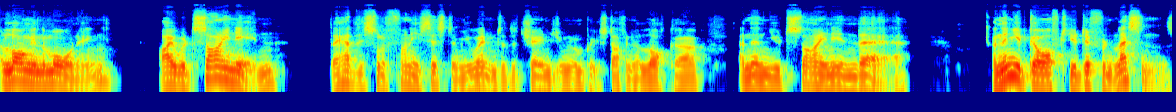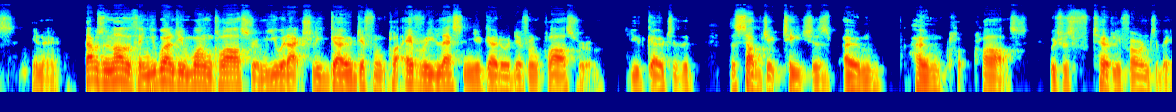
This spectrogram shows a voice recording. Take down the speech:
along in the morning. I would sign in. They had this sort of funny system. You went into the changing room, put your stuff in a locker, and then you'd sign in there, and then you'd go off to your different lessons. You know that was another thing. You weren't in one classroom. You would actually go different. Cl- every lesson you'd go to a different classroom. You'd go to the the subject teacher's own home cl- class, which was totally foreign to me.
